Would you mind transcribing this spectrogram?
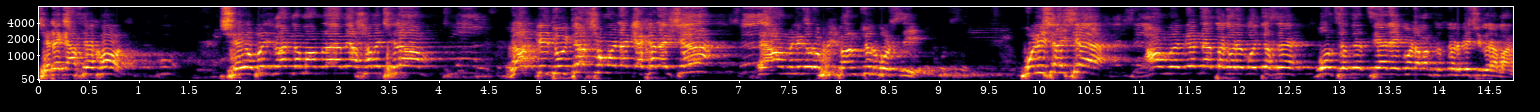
সেটা কি আছে এখন? সেই অফিস ভাঙ্গা মামলায় আমি আসামে ছিলাম। রাত্রি দুইটার সময় নাকি এখানে এসে আওয়ামী লীগের অফিস ভাঙচুর করছি। পুলিশ আইসে, আওয়ামী লীগের নেতা করে কইতাছে, বলছে যে চেয়ারে কোটা ভাঙচুর করে বেশি করে ভাঙ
